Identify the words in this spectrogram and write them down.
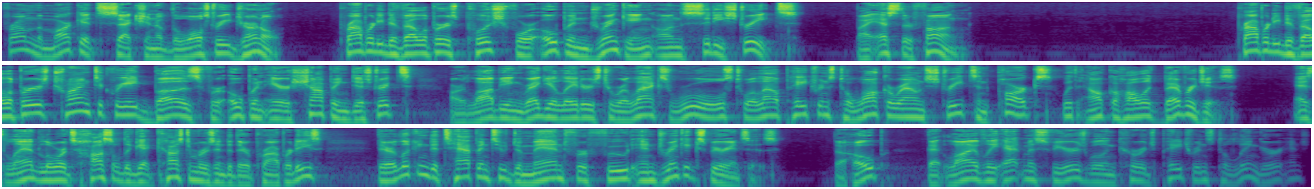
From the markets section of the Wall Street Journal Property Developers Push for Open Drinking on City Streets by Esther Fung. Property developers trying to create buzz for open air shopping districts are lobbying regulators to relax rules to allow patrons to walk around streets and parks with alcoholic beverages. As landlords hustle to get customers into their properties, they're looking to tap into demand for food and drink experiences. The hope that lively atmospheres will encourage patrons to linger and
